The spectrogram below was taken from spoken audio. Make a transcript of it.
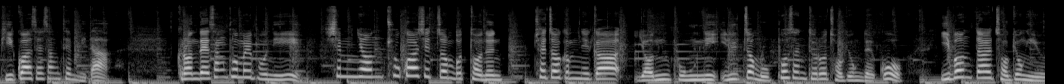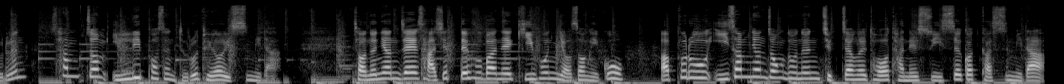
비과세 상태입니다. 그런데 상품을 보니 10년 초과 시점부터는 최저금리가 연복리 1.5%로 적용되고 이번 달 적용 이율은 3.12%로 되어 있습니다. 저는 현재 40대 후반의 기혼 여성이고 앞으로 2, 3년 정도는 직장을 더 다닐 수 있을 것 같습니다.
